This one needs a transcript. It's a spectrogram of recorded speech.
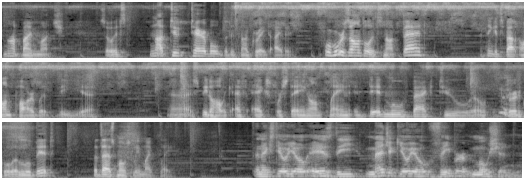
not by much. So it's not too terrible, but it's not great either. For horizontal, it's not bad. I think it's about on par with the uh, uh, Speedaholic FX for staying on plane. It did move back to uh, vertical a little bit, but that's mostly my play. The next yo-yo is the Magic Yo-Yo Vapor Motion,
